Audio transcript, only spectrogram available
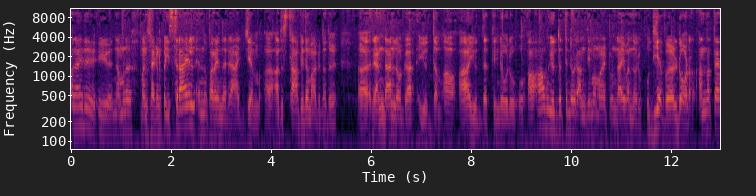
അതായത് നമ്മൾ മനസ്സിലാക്കണം. ഇപ്പൊ ഇസ്രായേൽ എന്ന് പറയുന്ന രാജ്യം അത് സ്ഥാപിതമാകുന്നത് രണ്ടാം ലോക യുദ്ധം. ആ- യുദ്ധത്തിന്റെ ഒരു ആ- യുദ്ധത്തിന്റെ ഒരു അന്തിമമായിട്ടുണ്ടായി വന്ന ഒരു പുതിയ വേൾഡ് ഓർഡർ അന്നത്തെ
